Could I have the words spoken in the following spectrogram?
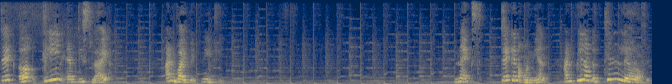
take a clean empty slide and wipe it neatly. Next, take an onion and peel out a thin layer of it.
